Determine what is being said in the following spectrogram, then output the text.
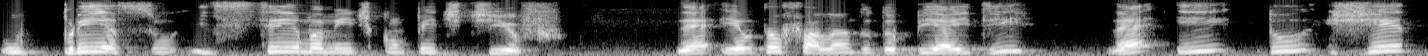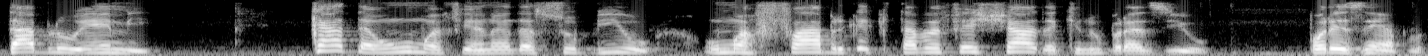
o preço extremamente competitivo. Né? Eu estou falando do BID, né, e do GWM. Cada uma, Fernanda, subiu uma fábrica que estava fechada aqui no Brasil. Por exemplo,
